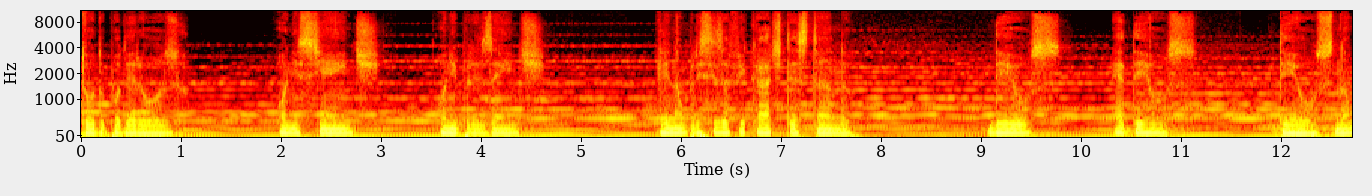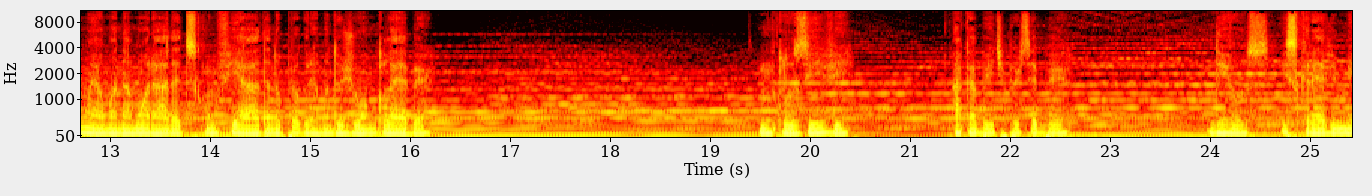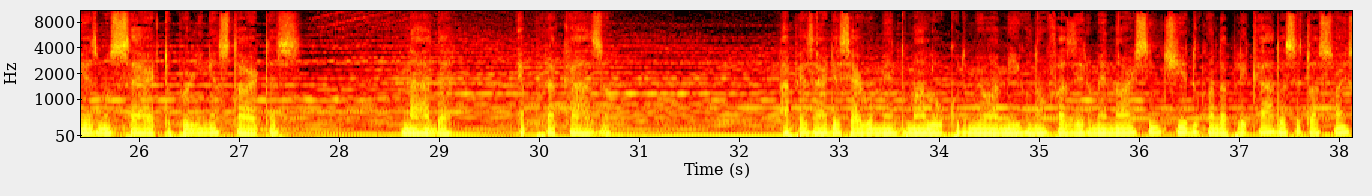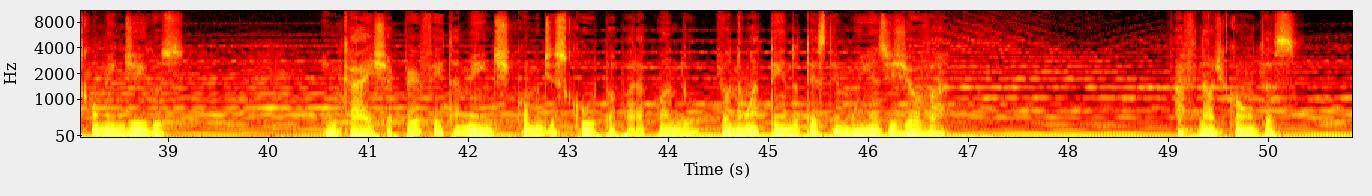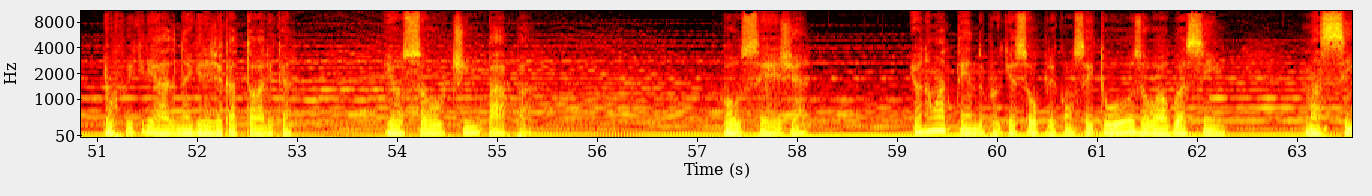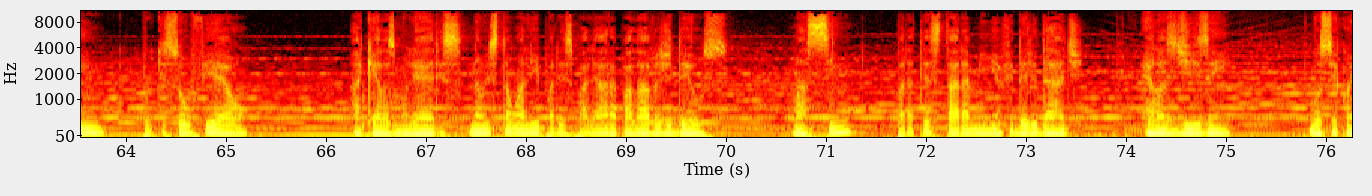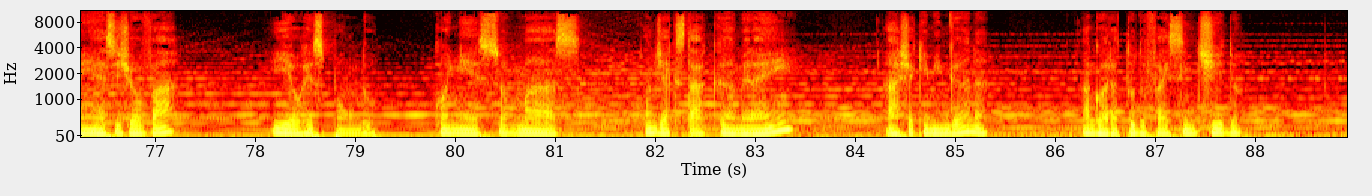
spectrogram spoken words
Todo-Poderoso, onisciente, onipresente. Ele não precisa ficar te testando. Deus é Deus. Deus não é uma namorada desconfiada no programa do João Kleber. Inclusive, acabei de perceber. Deus escreve mesmo certo por linhas tortas. Nada é por acaso. Apesar desse argumento maluco do meu amigo não fazer o menor sentido quando aplicado a situações com mendigos, encaixa perfeitamente como desculpa para quando eu não atendo testemunhas de Jeová. Afinal de contas, eu fui criado na Igreja Católica. Eu sou Tim Papa. Ou seja, eu não atendo porque sou preconceituoso ou algo assim, mas sim porque sou fiel. Aquelas mulheres não estão ali para espalhar a palavra de Deus, mas sim para testar a minha fidelidade. Elas dizem: Você conhece Jeová? E eu respondo: Conheço, mas onde é que está a câmera, hein? Acha que me engana? Agora tudo faz sentido.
